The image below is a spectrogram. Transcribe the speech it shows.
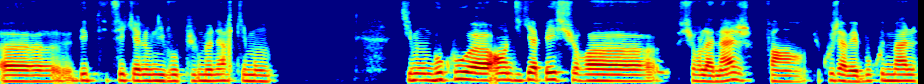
euh, des petites séquelles au niveau pulmonaire qui m'ont qui m'ont beaucoup euh, handicapé sur, euh, sur la nage. Enfin, du coup, j'avais beaucoup de mal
